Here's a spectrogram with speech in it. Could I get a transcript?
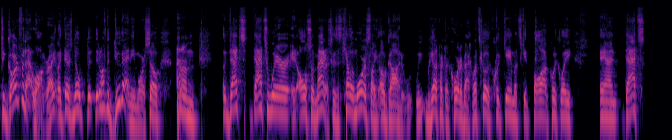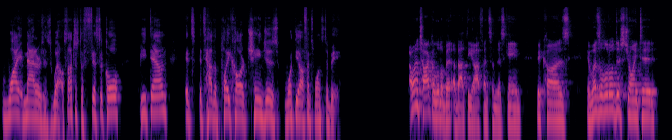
to guard for that long, right? Like there's no, they don't have to do that anymore. So um, that's that's where it also matters because it's Kellen Moore's like, oh God, we, we got to protect our quarterback. Let's go a quick game. Let's get ball out quickly. And that's why it matters as well. It's not just a physical beatdown, it's it's how the play caller changes what the offense wants to be. I want to talk a little bit about the offense in this game because it was a little disjointed.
